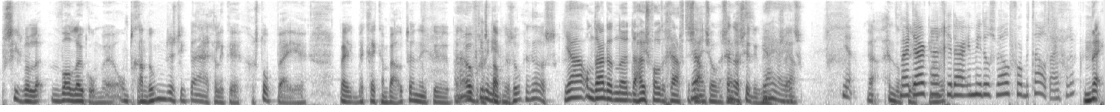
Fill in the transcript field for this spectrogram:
precies wel, wel leuk om, eh, om te gaan doen. Dus ik ben eigenlijk eh, gestopt bij, eh bij, bij Krek en Bout. En ik eh, ben Ah, overgestapt naar Zorgtellers. Ja, om daar dan eh, de huisfotograaf te zijn, Ja, zo en gezegd. daar zit ik nu ja, nog ja, ja. steeds. Ja. Ja, en dat Maar is- daar krijg je daar inmiddels wel voor betaald eigenlijk? Nee.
